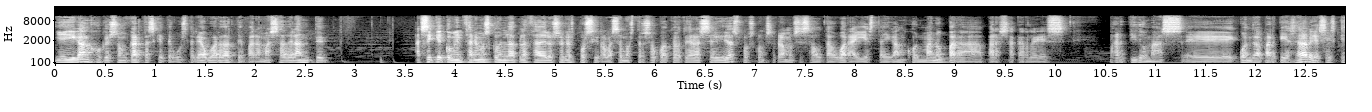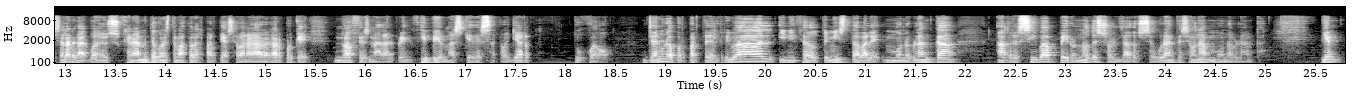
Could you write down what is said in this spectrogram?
y Eiganjo, que son cartas que te gustaría guardarte para más adelante, Así que comenzaremos con la Plaza de los Héroes, por si robásemos tres o cuatro tierras seguidas, pues conservamos esa Otawara y esta Iganjo en mano para, sacarles partido más eh, cuando la partida se alargue, si es que se alarga. Bueno, generalmente con este mazo las partidas se van a alargar porque no haces nada al principio más que desarrollar tu juego. Llanura por parte del rival, iniciado optimista, vale, mono blanca, agresiva, pero no de soldados, seguramente sea una mono blanca. Bien,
